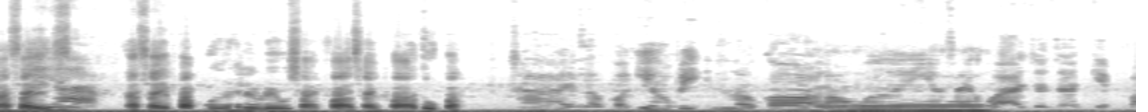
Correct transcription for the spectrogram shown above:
อาศัย ไม่ยาก อาศัยปรับมือให้เร็วๆ ซ้ายขวาซ้ายขวาถูกปะใช่ แล้วก็เอียงไปแล้วก็เอามือเอียงซ้ายขวาจะจะเก็บไป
